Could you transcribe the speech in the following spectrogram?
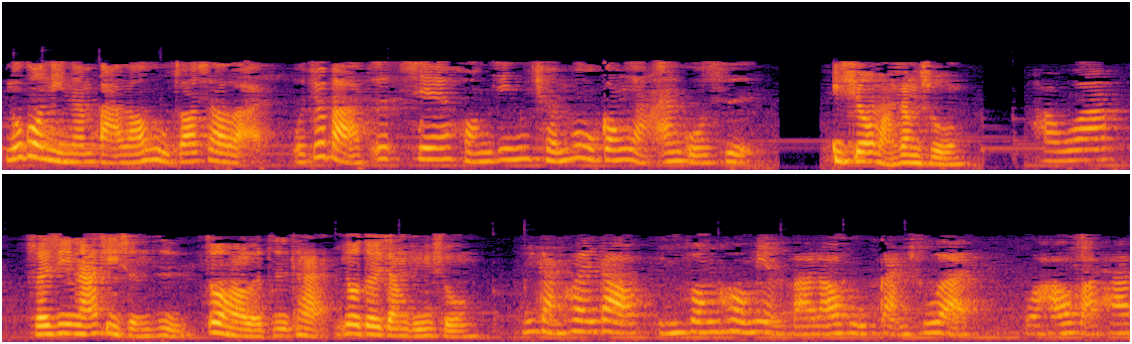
如果你能把老虎抓下来，我就把这些黄金全部供养安国寺。一休马上说：好啊。随即拿起绳子，做好了姿态，又对将军说。你赶快到屏风后面把老虎赶出来，我好把它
